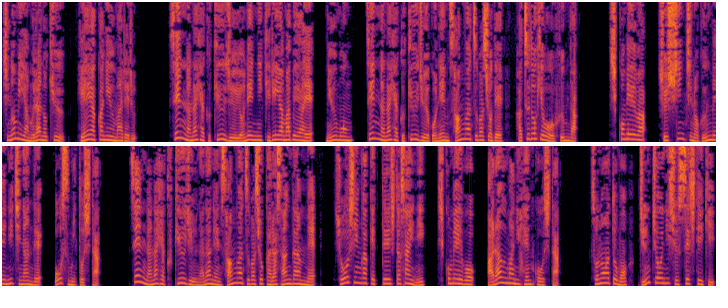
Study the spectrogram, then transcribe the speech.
篠宮村の旧、平野家に生まれる。1794年に桐山部屋へ入門、1795年3月場所で初土俵を踏んだ。四股名は出身地の軍名にちなんで大隅とした。1797年3月場所から3段目、昇進が決定した際に四股名を荒馬に変更した。その後も順調に出世していき、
